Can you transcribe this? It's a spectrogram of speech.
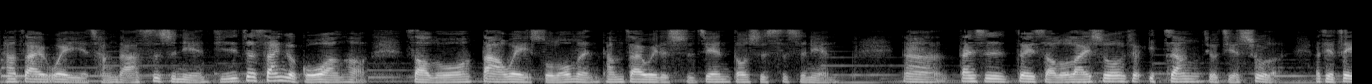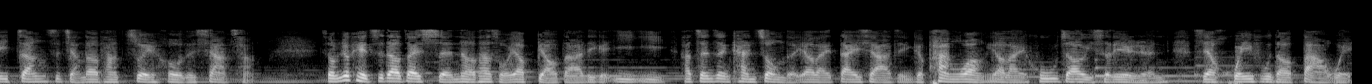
他在位也长达四十年。其实这三个国王哈，扫罗、大卫、所罗门，他们在位的时间都是四十年。那但是对扫罗来说，就一章就结束了，而且这一章是讲到他最后的下场。所以，我们就可以知道，在神哈他所要表达的一个意义，他真正看重的，要来带下这个盼望，要来呼召以色列人，是要恢复到大卫。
